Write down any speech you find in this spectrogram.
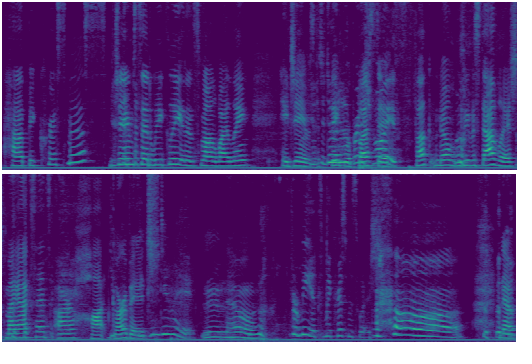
Happy Christmas, James said weakly and then smiled widely. Hey James, You have I to do it think in we're British busted. voice. Fuck no, because we've established my accents are hot You garbage. You can do it. Mm, no. For me, it's my Christmas wish. Oh. no.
